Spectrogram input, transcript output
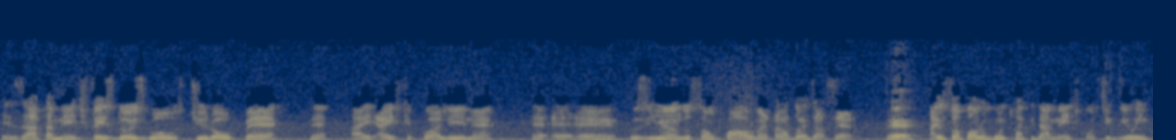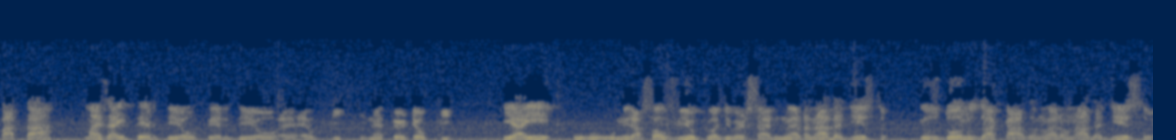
Exatamente, fez dois gols, tirou o pé, né? Aí, aí ficou ali, né? É, é, é, cozinhando o São Paulo, mas estava 2 a 0 é. Aí o São Paulo muito rapidamente conseguiu empatar, mas aí perdeu, perdeu é, é o pique, né? Perdeu o pique. E aí o, o Mirassol viu que o adversário não era nada disso, que os donos da casa não eram nada disso,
